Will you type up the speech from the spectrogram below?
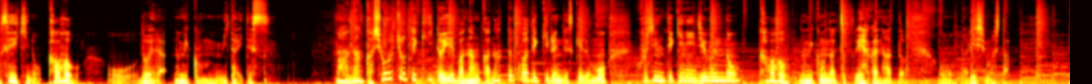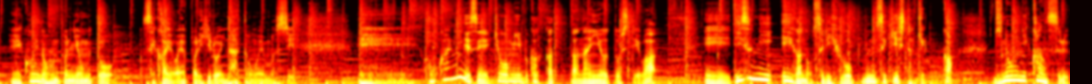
性器の皮をどうやら飲み込むみたいです。まあなんか象徴的といえばなんか納得はできるんですけども個人的に自分の皮を飲み込むのはちょっと嫌かなと思ったりしました、えー、こういうの本当に読むと世界はやっぱり広いなと思いますし、えー、他にですね興味深かった内容としては、えー、ディズニー映画のセリフを分析した結果技能に関する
